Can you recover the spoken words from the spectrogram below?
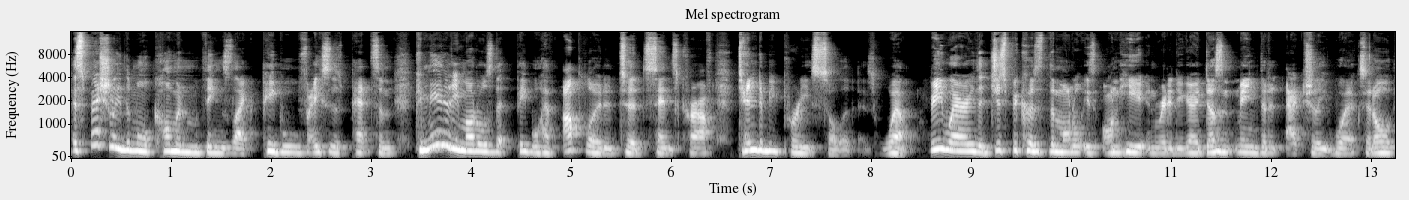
especially the more common things like people, faces, pets, and community models that people have uploaded to SenseCraft tend to be pretty solid as well. Be wary that just because the model is on here and ready to go doesn't mean that it actually works at all,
